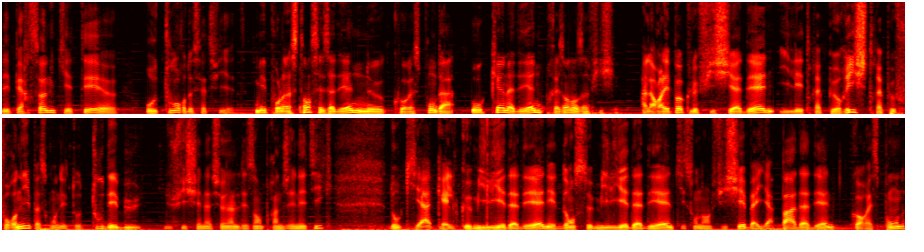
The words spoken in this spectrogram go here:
les personnes qui étaient euh, autour de cette fillette. Mais pour l'instant, ces ADN ne correspondent à aucun ADN présent dans un fichier. Alors à l'époque, le fichier ADN, il est très peu riche, très peu fourni, parce qu'on est au tout début du fichier national des empreintes génétiques. Donc il y a quelques milliers d'ADN, et dans ce millier d'ADN qui sont dans le fichier, bah, il n'y a pas d'ADN qui correspondent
